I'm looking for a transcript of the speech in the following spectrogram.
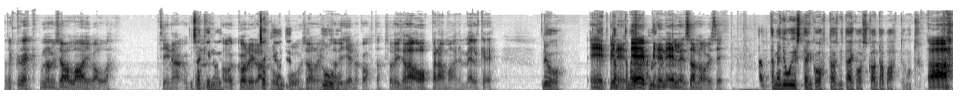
Mä tykkään ehkä, kun oli siellä laivalla. Siinä, kun Sekin oli- kodilla sekin on. Se oli, Juu. se oli hieno kohta. Se oli sellainen operamainen melkein. Joo. Eeppinen, Tämä- eeppinen ellen sanoisi. Tämä juisten kohtaus, mitä ei koskaan tapahtunut. Ah,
